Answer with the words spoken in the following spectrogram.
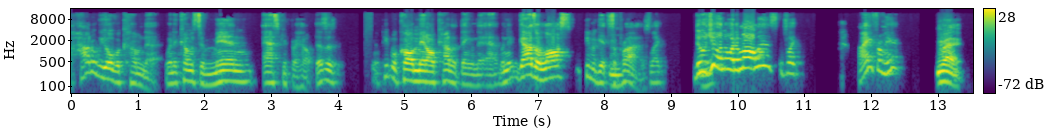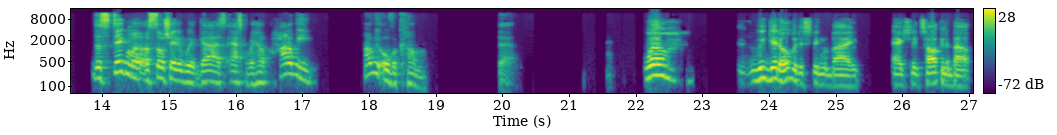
How do we overcome that when it comes to men asking for help? There's a people call men all kinds of things when they ask. When guys are lost, people get mm-hmm. surprised. Mm-hmm. Like, dude, you don't know where the mall is? It's like, I ain't from here. Right. The stigma associated with guys asking for help. How do we how do we overcome that? Well, we get over the stigma by actually talking about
